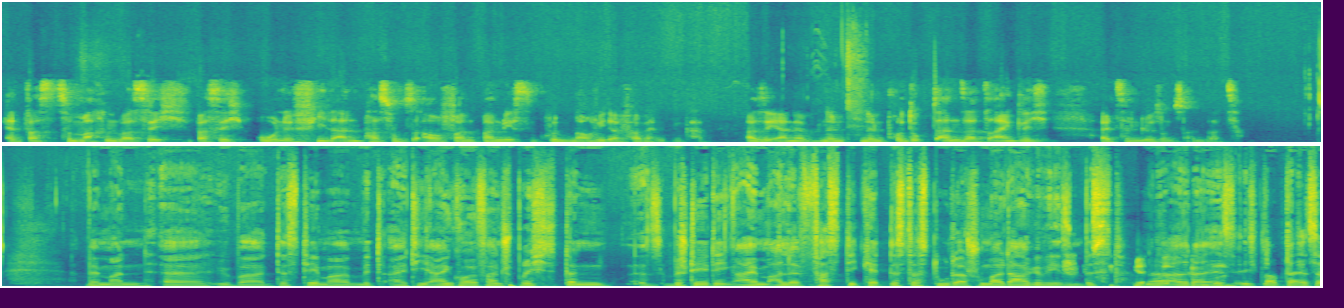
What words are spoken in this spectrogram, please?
etwas zu machen, was ich, was ich ohne viel Anpassungsaufwand beim nächsten Kunden auch wieder verwenden kann. Also eher einen, einen Produktansatz eigentlich als einen Lösungsansatz wenn man äh, über das Thema mit IT-Einkäufern spricht, dann bestätigen einem alle fast die Kenntnis, dass du da schon mal da gewesen bist. Ne? Also da ist, ich glaube, da ist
